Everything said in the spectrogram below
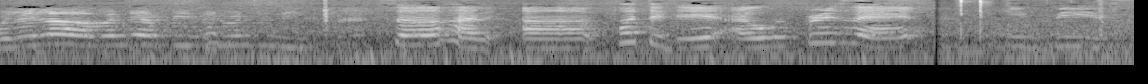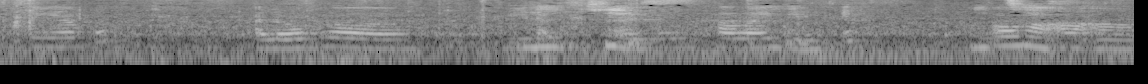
Boleh lah, mana present macam ni? So, uh, for today, I will present Ibis. Ini apa? Aloha. cheese. Hawaiian. Eh? Oh, cheese. ah.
